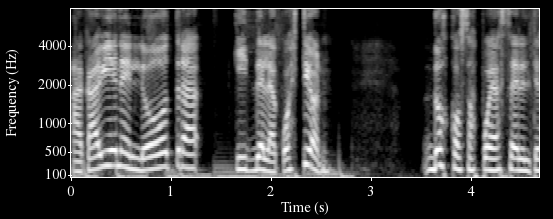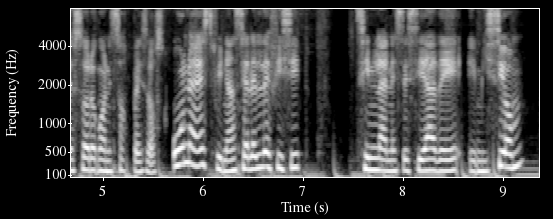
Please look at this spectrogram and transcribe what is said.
acá viene lo otra kit de la cuestión. Dos cosas puede hacer el Tesoro con esos pesos. Una es financiar el déficit sin la necesidad de emisión,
